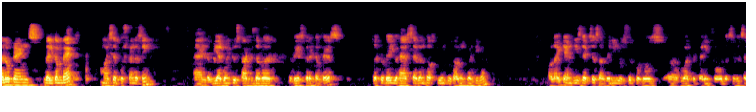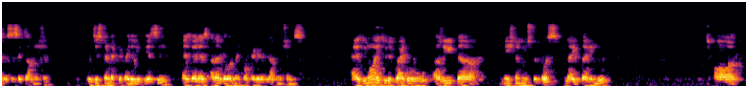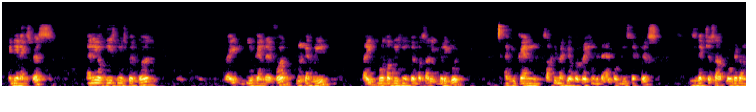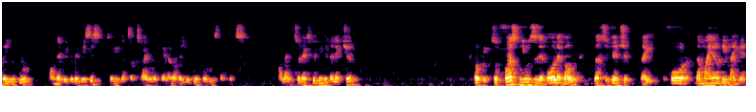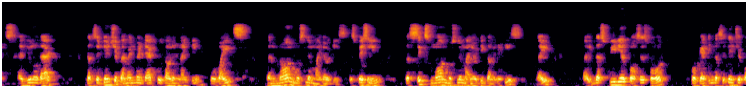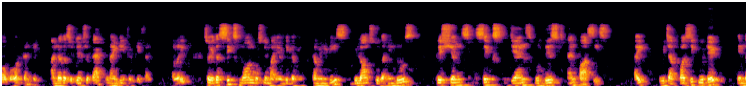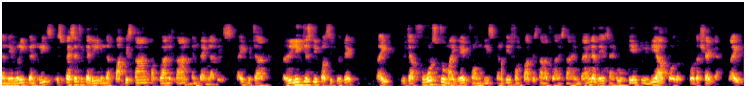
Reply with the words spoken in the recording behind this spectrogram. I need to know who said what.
Speaker 1: Hello friends, welcome back. Myself Pushpender Singh and we are going to start with our today's current affairs. So today you have 7th of June 2021. Alright, and these lectures are very useful for those uh, who are preparing for the civil services examination which is conducted by the UPSC as well as other government competitive examinations. As you know, as you require to uh, read the national newspapers like the Hindu Indian Express, any of these newspapers, right? You can refer, you can read, right? Both of these newspapers are equally good, and you can supplement your preparation with the help of these lectures. These lectures are uploaded on the YouTube on the day-to-day basis, so you can subscribe our channel on the YouTube for these lectures. All right, so let's begin with the lecture. Okay, so first news is all about the citizenship, right, for the minority migrants. As you know that the Citizenship Amendment Act 2019 provides the non-Muslim minorities, especially the six non-Muslim minority communities, right, right, the speedier process for for getting the citizenship of our country under the Citizenship Act 1955. All right. So the six non-Muslim minority com communities belongs to the Hindus, Christians, Sikhs, Jains, Buddhists, and Parsis, right, which are persecuted in the neighboring countries, specifically in the Pakistan, Afghanistan, and Bangladesh, right, which are religiously persecuted, right, which are forced to migrate from these countries, from Pakistan, Afghanistan, and Bangladesh, and who came to India for the for the shelter, right,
